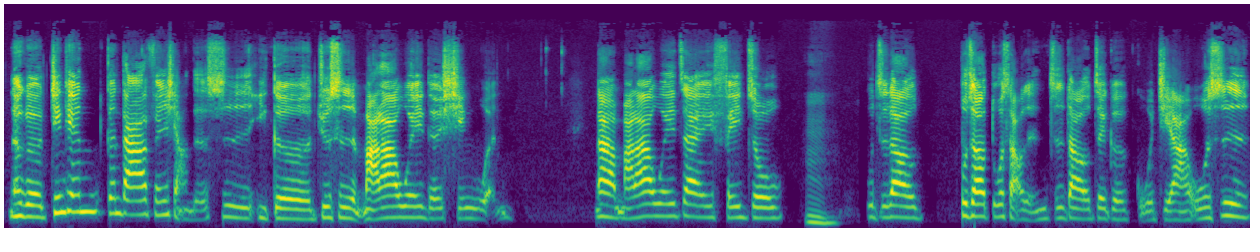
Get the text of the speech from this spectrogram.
那个今天跟大家分享的是一个就是马拉维的新闻。那马拉维在非洲，嗯不知道不知道多少人知道这个国家。我是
